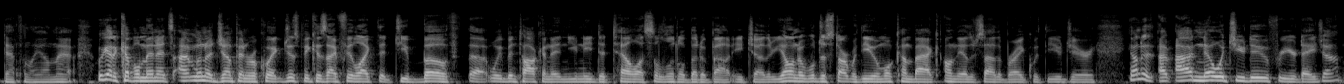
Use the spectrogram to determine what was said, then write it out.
Definitely on that. We got a couple minutes. I'm going to jump in real quick just because I feel like that you both, uh, we've been talking and you need to tell us a little bit about each other. Yolanda, we'll just start with you and we'll come back on the other side of the break with you, Jerry. Yolanda, I, I know what you do for your day job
